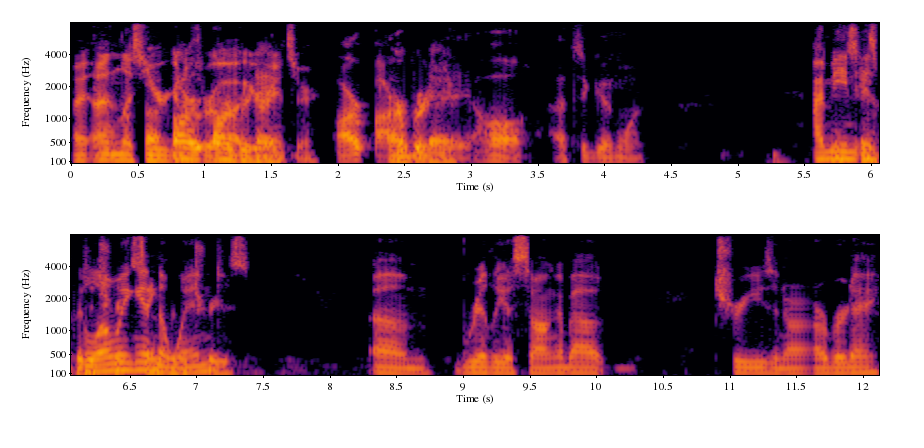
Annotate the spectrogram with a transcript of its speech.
Uh, Yeah. unless you're Uh, going to Ar- throw out Arbor your answer Ar- Arbor Arbor Day. Day. Oh, that's a good one. i mean Sing is for the trees, blowing in sing the wind trees. um really a song about trees and arbor day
